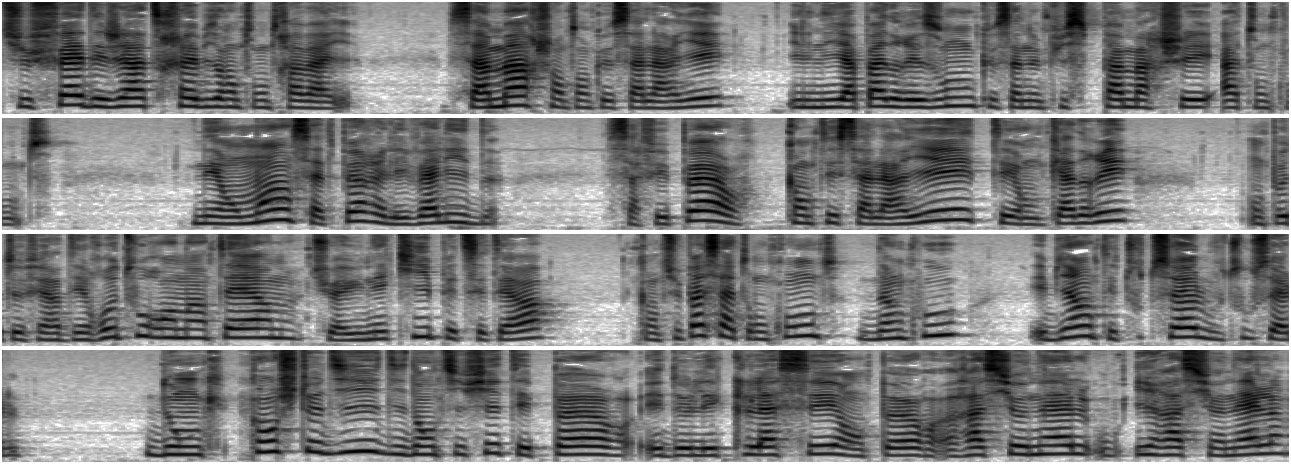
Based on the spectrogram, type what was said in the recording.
Tu fais déjà très bien ton travail. Ça marche en tant que salarié, il n'y a pas de raison que ça ne puisse pas marcher à ton compte. Néanmoins, cette peur, elle est valide. Ça fait peur. Quand t'es salarié, t'es encadré, on peut te faire des retours en interne, tu as une équipe, etc. Quand tu passes à ton compte, d'un coup, eh bien, t'es toute seule ou tout seul. Donc, quand je te dis d'identifier tes peurs et de les classer en peurs rationnelles ou irrationnelles,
